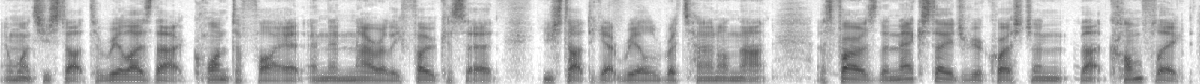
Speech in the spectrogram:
And once you start to realize that, quantify it, and then narrowly focus it, you start to get real return on that. As far as the next stage of your question, that conflict,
